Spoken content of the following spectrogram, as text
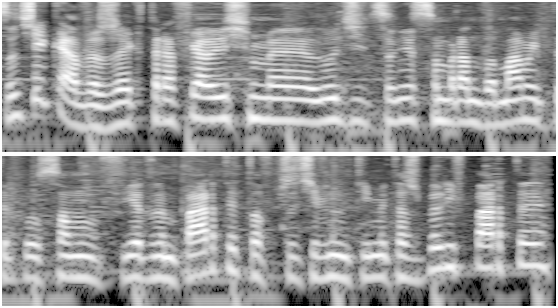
Co ciekawe, że jak trafialiśmy ludzi, co nie są randomami, typu są w jednym party, to w przeciwnym teamie też byli w party.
